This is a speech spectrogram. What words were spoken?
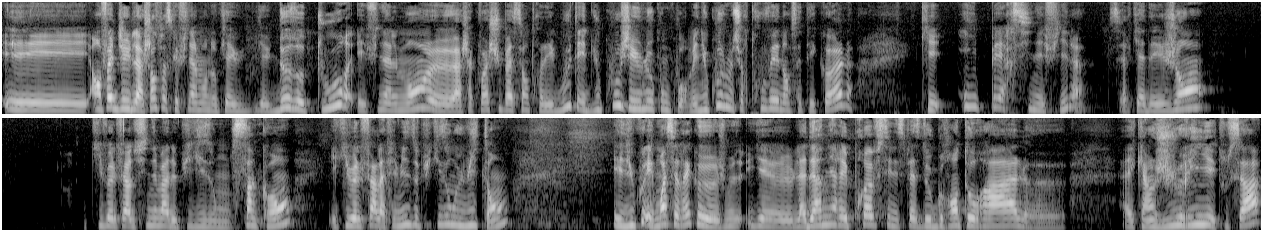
Et en fait, j'ai eu de la chance parce que finalement, il y, a eu, deux autres tours et finalement, euh, à chaque fois, je suis passée entre les gouttes et du coup, j'ai eu le concours. Mais du coup, je me suis retrouvée dans cette école qui est hyper cinéphile. C'est-à-dire qu'il y a des gens qui veulent faire du cinéma depuis qu'ils ont 5 ans et qui veulent faire la féministe depuis qu'ils ont 8 ans. Et du coup, et moi, c'est vrai que je la dernière épreuve, c'est une espèce de grand oral euh, avec un jury et tout ça.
